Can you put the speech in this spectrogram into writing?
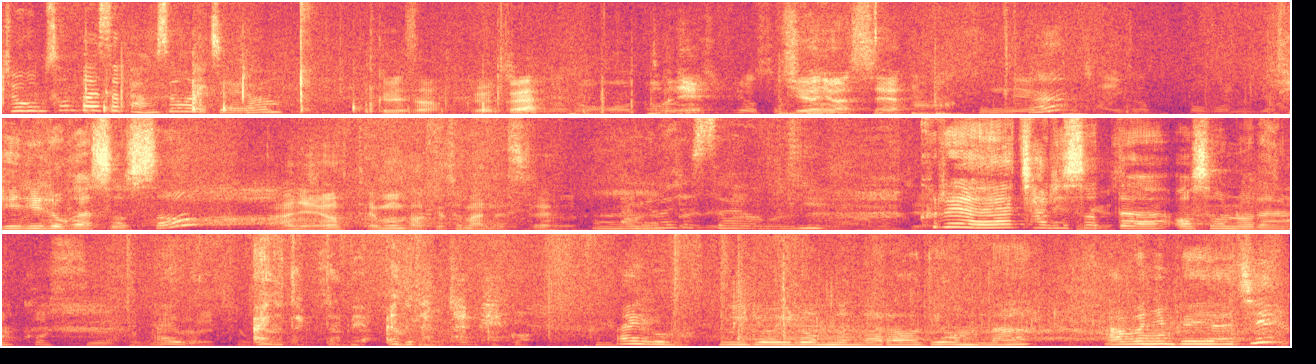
조금 손 봐서 방송하재요. 그래서 그럴 거야? 어머니 지연이 왔어요. 데리러 갔었어? 아니에요 대문 밖에서 만났어요. 안녕하셨어요, 어머니. 그래 잘 있었다. 어서 오너라. 아이고 아이고 답답해. 아이고 답답해. 아이고 일요일 없는 날 어디 없나? 아버님 뵈야지.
